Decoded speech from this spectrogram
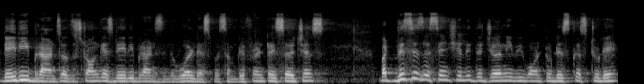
dairy brands or the strongest dairy brands in the world as per some different researchers. But this is essentially the journey we want to discuss today.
